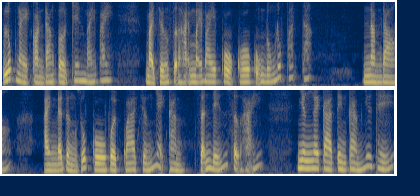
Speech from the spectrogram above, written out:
lúc này còn đang ở trên máy bay, mà chứng sợ hãi máy bay của cô cũng đúng lúc phát tác. Năm đó, anh đã từng giúp cô vượt qua chứng nhạy cảm dẫn đến sợ hãi. Nhưng ngay cả tình cảm như thế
